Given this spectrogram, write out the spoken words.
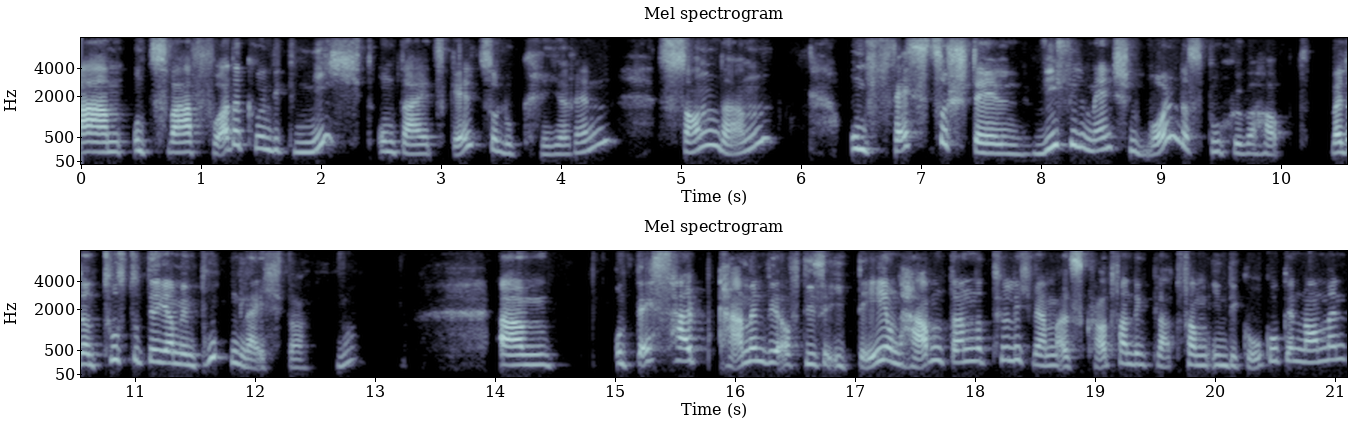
Ähm, und zwar vordergründig nicht, um da jetzt Geld zu lukrieren, sondern um festzustellen, wie viele Menschen wollen das Buch überhaupt. Weil dann tust du dir ja mit dem Drucken leichter. Ne? Ähm, und deshalb kamen wir auf diese Idee und haben dann natürlich, wir haben als Crowdfunding-Plattform Indiegogo genommen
